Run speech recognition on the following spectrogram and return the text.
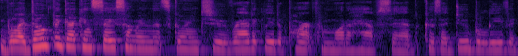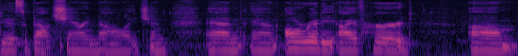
Well, I don't think I can say something that's going to radically depart from what I have said because I do believe it is about sharing knowledge. And, and, and already I've heard um,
